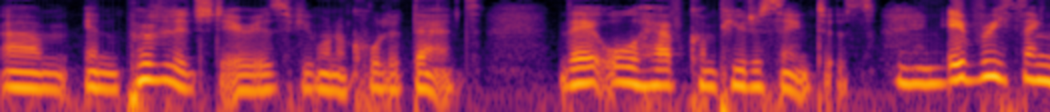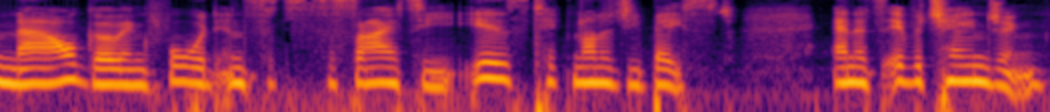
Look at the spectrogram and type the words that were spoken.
um, in privileged areas, if you want to call it that, they all have computer centers. Everything now going forward in society is technology based, and it's ever changing.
